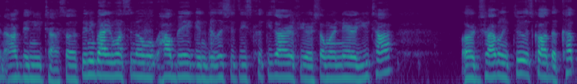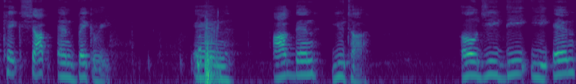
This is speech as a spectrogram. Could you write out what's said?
in Ogden, Utah. So if anybody wants to know how big and delicious these cookies are, if you're somewhere near Utah or traveling through, it's called the Cupcake Shop and Bakery in Ogden, Utah. O G D E N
